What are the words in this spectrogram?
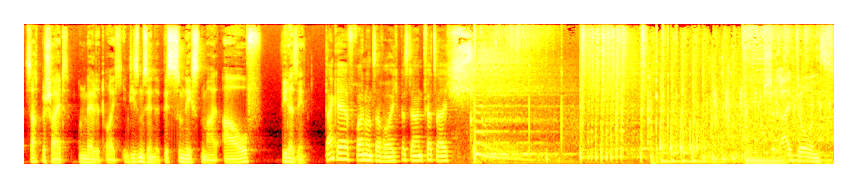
sagt Bescheid und meldet euch. In diesem Sinne, bis zum nächsten Mal. Auf Wiedersehen. Danke, freuen uns auf euch. Bis dann, pfiat euch. Schreibt uns,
